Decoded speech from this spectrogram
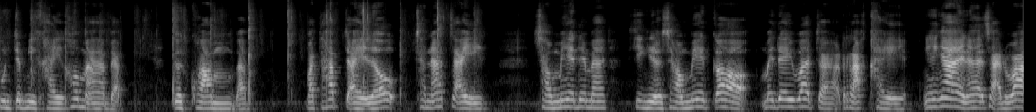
คุณจะมีใครเข้ามาแบบ เกิดความแบบประทับใจแล้วชนะใจชาวเมษได้ไหมจริงๆชาวเมษก็ไม่ได้ว่าจะรักใครง่าย ๆนะอาจารย์ว่า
